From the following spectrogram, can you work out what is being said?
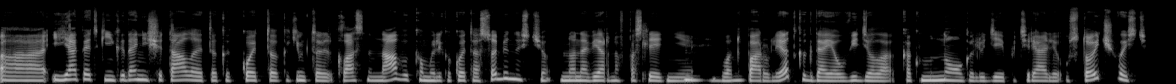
Uh, и я, опять-таки, никогда не считала это какой-то, каким-то классным навыком или какой-то особенностью, но, наверное, в последние mm-hmm. вот пару лет, когда я увидела, как много людей потеряли устойчивость,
